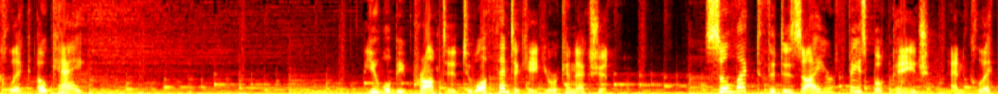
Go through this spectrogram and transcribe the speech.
Click OK. You will be prompted to authenticate your connection. Select the desired Facebook page and click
